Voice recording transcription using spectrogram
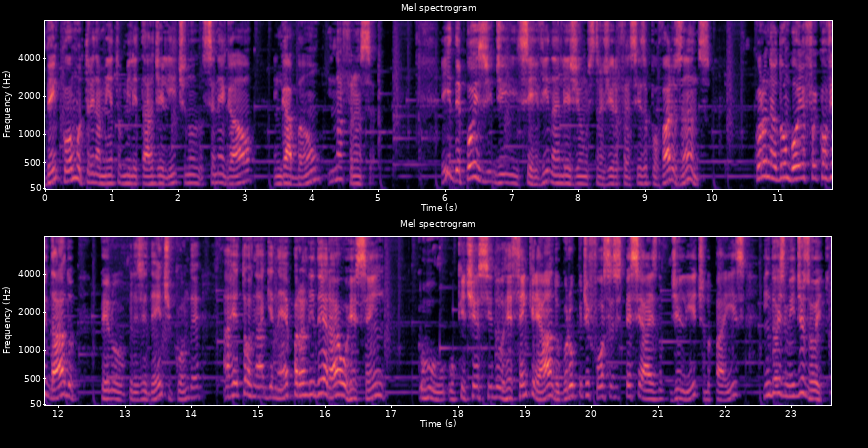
bem como o treinamento militar de elite no Senegal, em Gabão e na França. E depois de, de servir na Legião Estrangeira Francesa por vários anos, Coronel Domboia foi convidado pelo presidente Condé a retornar à Guiné para liderar o recém o, o que tinha sido recém-criado Grupo de Forças Especiais do, de Elite do país em 2018.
